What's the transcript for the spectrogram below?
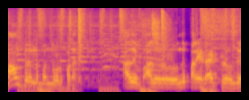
நாம் பிறந்த மண் ஒரு படம் இருக்குது அது அது வந்து பழைய டேரக்டர் வந்து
